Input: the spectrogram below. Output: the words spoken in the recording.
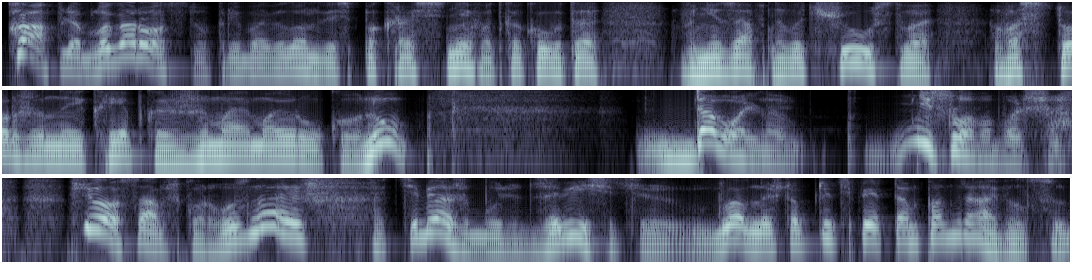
капля благородства, — прибавил он, весь покраснев от какого-то внезапного чувства, восторженно и крепко сжимая мою руку. Ну, довольно. Ни слова больше. Все сам скоро узнаешь. От тебя же будет зависеть. Главное, чтобы ты теперь там понравился.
